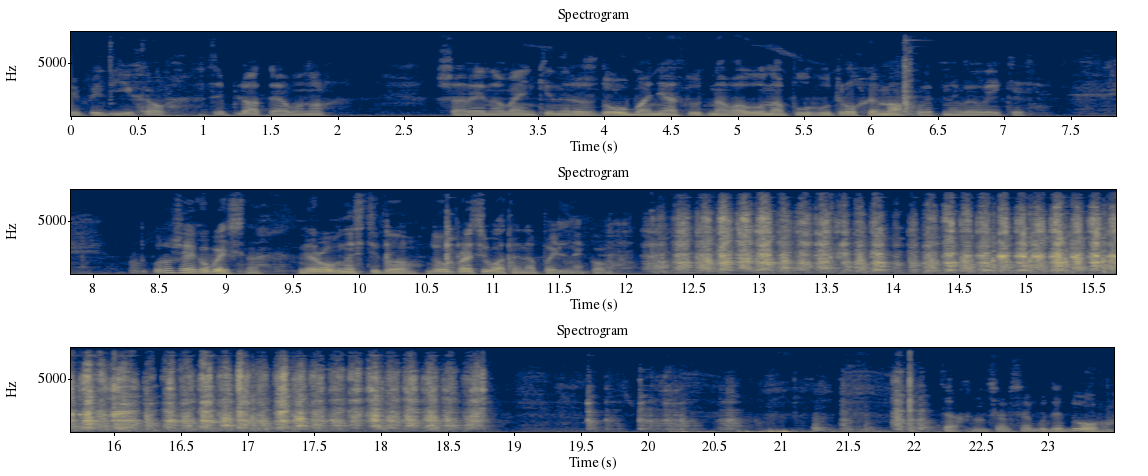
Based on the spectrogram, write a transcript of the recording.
Коротше, під'їхав цепляти, а воно шари новенькі не роздовбані, а тут на валу на плугу трохи нахлип невеликий. Коротше, як обично, неровності до, доопрацювати напильником. Так, ну це все буде довго.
